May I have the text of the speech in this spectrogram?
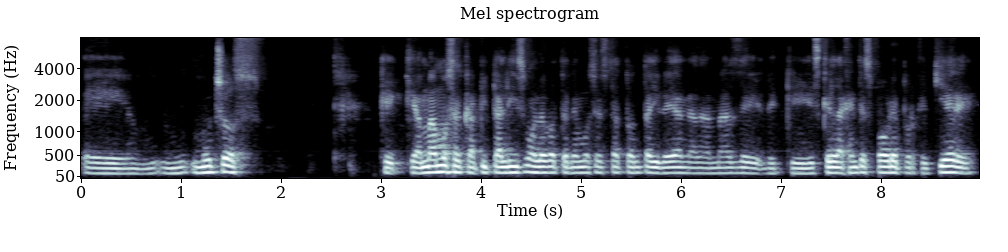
eh, muchos que, que, amamos el capitalismo, luego tenemos esta tonta idea nada más de, de, que es que la gente es pobre porque quiere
